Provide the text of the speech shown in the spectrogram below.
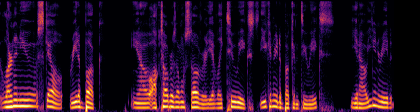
learn a new skill read a book you know october's almost over you have like two weeks you can read a book in two weeks you know you can read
